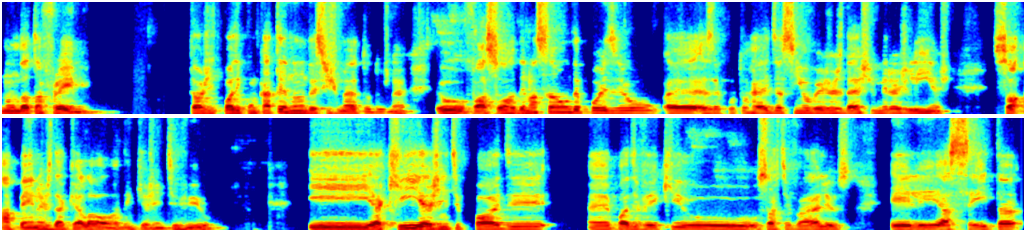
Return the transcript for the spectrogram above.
num data frame. Então, a gente pode ir concatenando esses métodos, né? Eu faço a ordenação, depois eu é, executo o head, assim eu vejo as 10 primeiras linhas só apenas daquela ordem que a gente viu. E aqui a gente pode, é, pode ver que o, o sort values ele aceita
